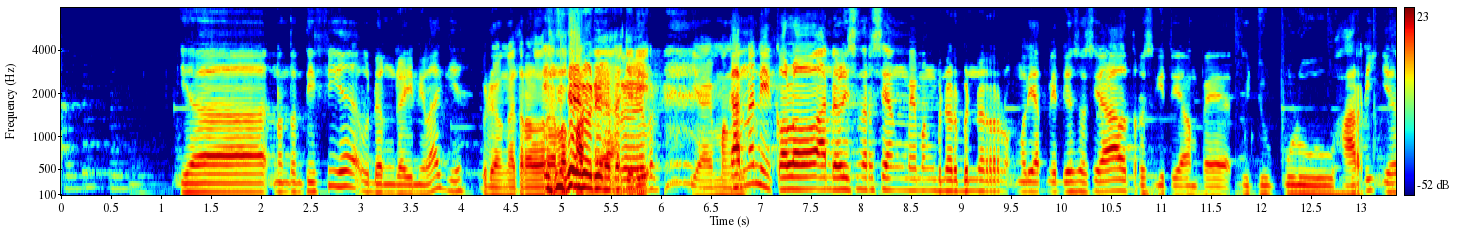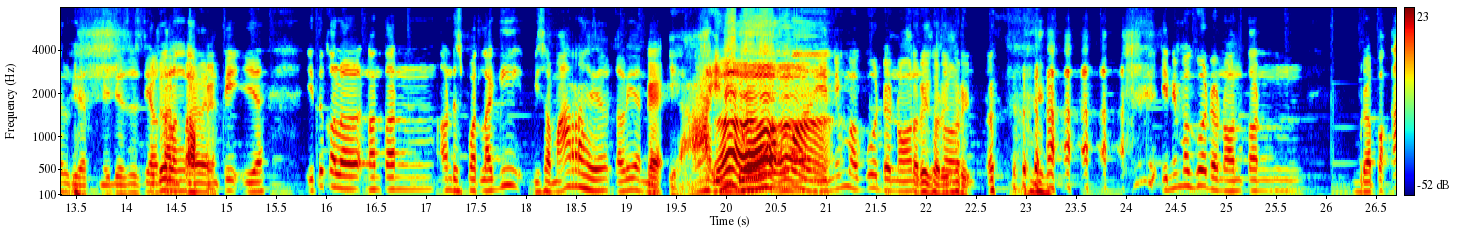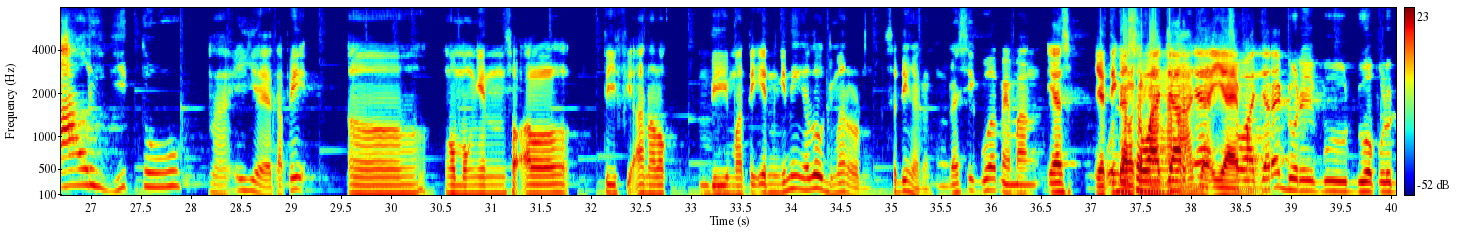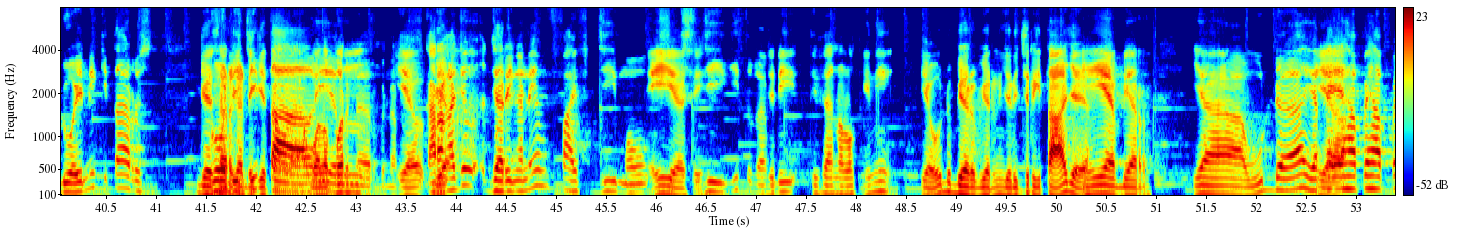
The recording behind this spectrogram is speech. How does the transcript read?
Ya nonton TV ya udah nggak ini lagi ya. Udah nggak terlalu Iya, relevan udah ya. terlalu Jadi relevan. ya emang Karena nih kalau anda listeners yang memang bener-bener ngelihat media sosial terus gitu ya sampai 70 hari ya lihat media sosial Itu tanpa lengkap ya? henti ya. Itu kalau nonton on the spot lagi bisa marah ya kalian. kayak ya ini Oh, doang oh, mah. Ini mah gue udah nonton. Sorry sorry sorry. ini mah gue udah nonton berapa kali gitu. Nah iya tapi eh ngomongin soal TV analog Hmm. dimatiin gini lu gimana Ron? Sedih gak Ron? Enggak sih gue memang ya Ya udah sewajarnya Iya emang sewajarnya 2022 ini kita harus geser go ke digital. Walaupun iya benar, benar. ya sekarang biar- aja jaringannya 5G mau Iya 6G gitu kan. jadi TV analog ini ya udah biar biar jadi cerita aja ya. Iya biar ya udah ya Iya. kayak HP-HP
